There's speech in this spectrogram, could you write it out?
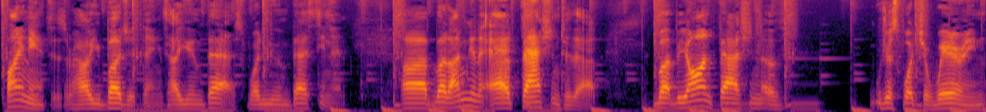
finances or how you budget things, how you invest, what are you investing in. Uh, but I'm going to add fashion to that. But beyond fashion of just what you're wearing,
